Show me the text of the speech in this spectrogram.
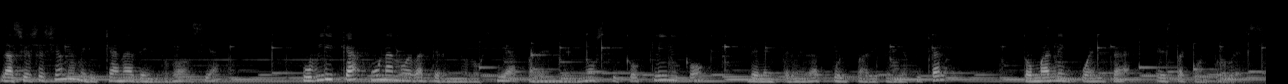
la Asociación Americana de Endodoncia publica una nueva terminología para el diagnóstico clínico de la enfermedad pulpar y periapical, tomando en cuenta esta controversia.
